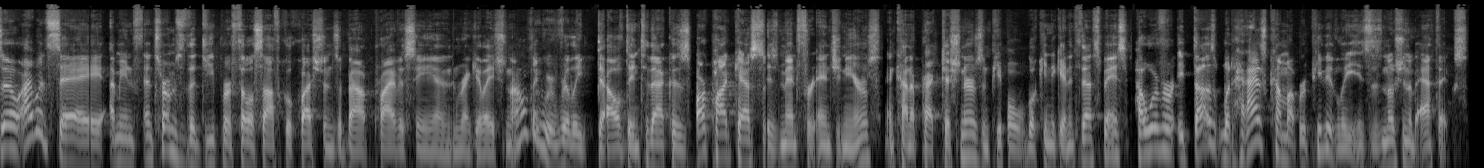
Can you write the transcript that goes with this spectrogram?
So I would say, I mean, in terms of the deeper philosophical questions about privacy and regulation, I don't think we've really delved into that because our podcast is meant for engineers and kind of practitioners and people looking to get into that space. However, it does what has come up repeatedly is this notion of ethics.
